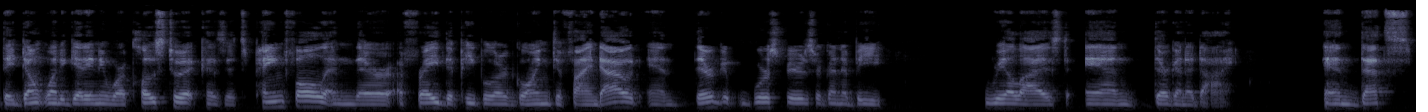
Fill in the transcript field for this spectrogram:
they don't want to get anywhere close to it because it's painful and they're afraid that people are going to find out and their worst fears are going to be realized and they're going to die. And that's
